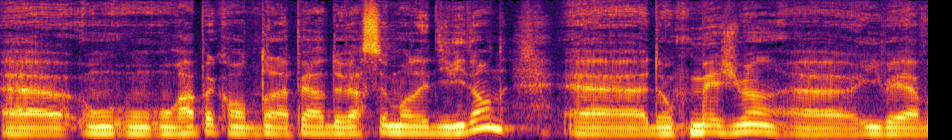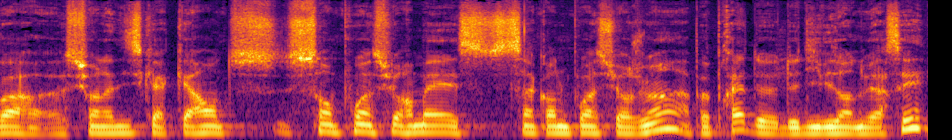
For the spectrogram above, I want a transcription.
On, rappelle quand dans la période de versement des dividendes, donc mai-juin, il va y avoir sur l'indice CAC 40 100 points sur mai, 50 points sur juin, à peu près, de, de dividendes versés.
